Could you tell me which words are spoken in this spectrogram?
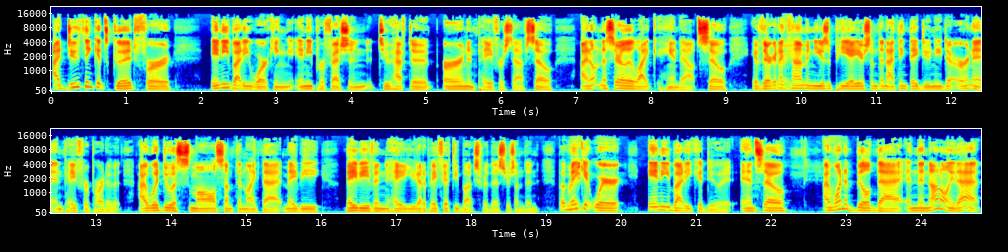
I do think it's good for anybody working any profession to have to earn and pay for stuff. So I don't necessarily like handouts. So if they're going Right. to come and use a PA or something, I think they do need to earn it and pay for part of it. I would do a small something like that. Maybe maybe even hey, you got to pay 50 bucks for this or something. But make it where anybody could do it. And so I want to build that and then not only that,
